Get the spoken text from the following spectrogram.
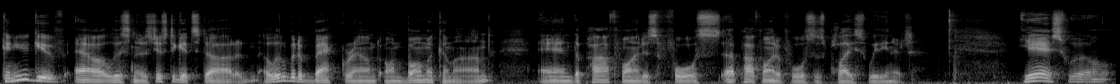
Can you give our listeners, just to get started, a little bit of background on Bomber Command and the Pathfinder's force, uh, Pathfinder Force's place within it? Yes, well,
